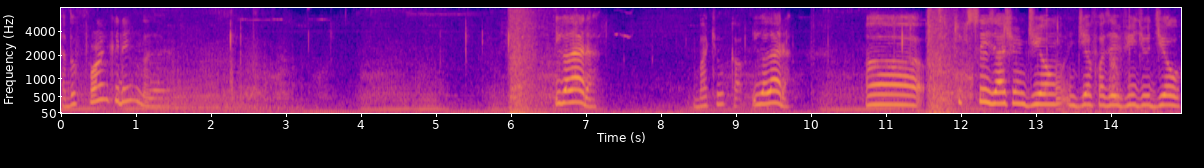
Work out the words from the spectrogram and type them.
É do Frank, hein, galera? E galera, bate o carro. E galera, uh, o que, que, vocês acham de eu um dia fazer vídeo de eu,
